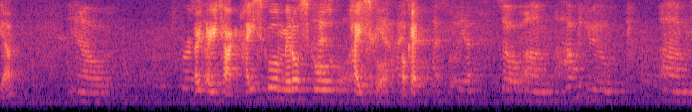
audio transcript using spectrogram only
Yep. You know, first. Are, are you talking high school, middle school? High school. Yeah, high okay. School, high school, yeah. So, um, how could you um,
